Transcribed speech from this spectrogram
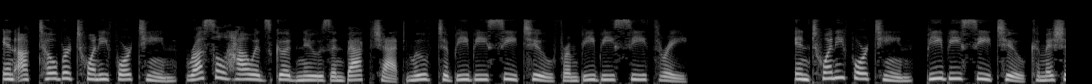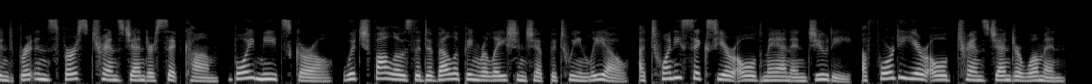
In October 2014, Russell Howard's Good News and Backchat moved to BBC Two from BBC Three. In 2014, BBC Two commissioned Britain's first transgender sitcom, Boy Meets Girl, which follows the developing relationship between Leo, a 26-year-old man and Judy, a 40-year-old transgender woman.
